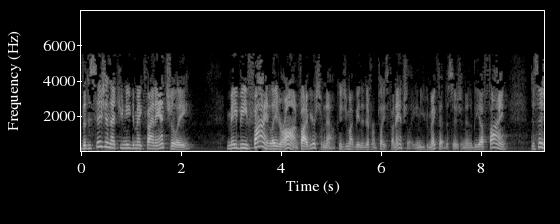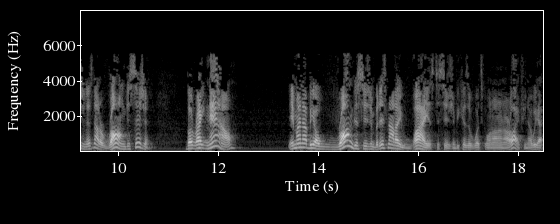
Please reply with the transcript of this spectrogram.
The decision that you need to make financially may be fine later on, five years from now, because you might be in a different place financially, and you can make that decision, and it'll be a fine decision. It's not a wrong decision. But right now, it might not be a wrong decision, but it's not a wise decision because of what's going on in our life. You know, we got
